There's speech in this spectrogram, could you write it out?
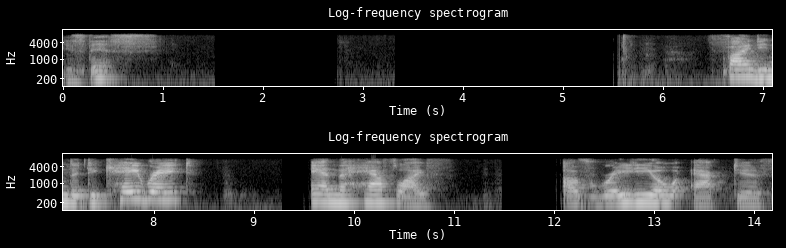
is this. Finding the decay rate and the half-life of radioactive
